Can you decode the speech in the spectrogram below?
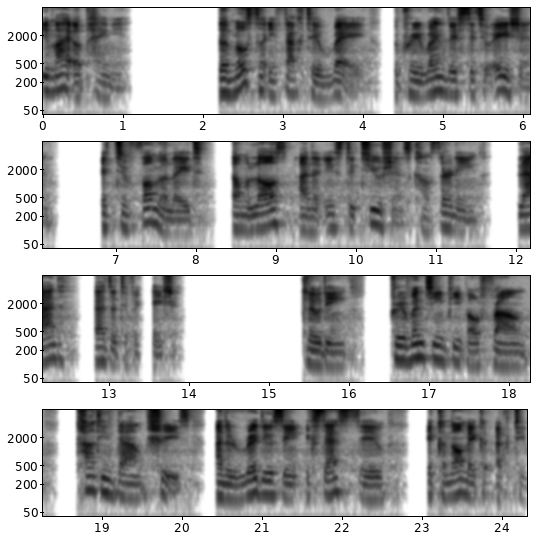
in my opinion, the most effective way to prevent this situation is to formulate some laws and institutions concerning land desertification, including preventing people from cutting down trees and reducing excessive economic activity.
